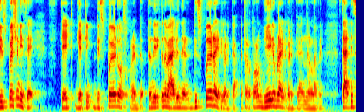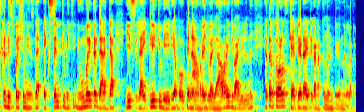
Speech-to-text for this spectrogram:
dispersion is a state getting dispersed or spread തന്നിരിക്കുന്ന വാല്യൂ എന്താണ്? ഡിസ്പേർഡ് ആയിട്ട് കിടക്കുക. എത്രത്തോളം വേരിയബിൾ ആയിട്ട് കിടക്കുക എന്നുള്ളത്. Statistical dispersion means the extent to which numerical data is likely to vary about an average value average വാല്യൂവിൽ നിന്ന് എത്രത്തോളം സ്കാറ്റേഡ് ആയിട്ട് കിടക്കുന്നുണ്ട് എന്നുള്ളത്.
